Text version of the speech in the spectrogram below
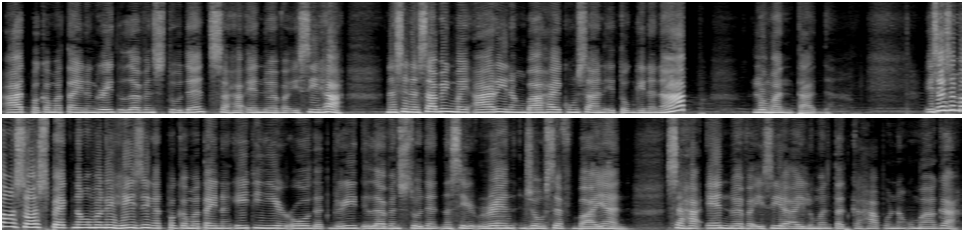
at pagkamatay ng grade 11 student sa Haen Nueva Ecija na sinasabing may-ari ng bahay kung saan ito ginanap, lumantad. Isa sa mga suspect ng umano'y hazing at pagkamatay ng 18-year-old at grade 11 student na si Ren Joseph Bayan sa Haen Nueva Ecija ay lumantad kahapon ng umaga,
